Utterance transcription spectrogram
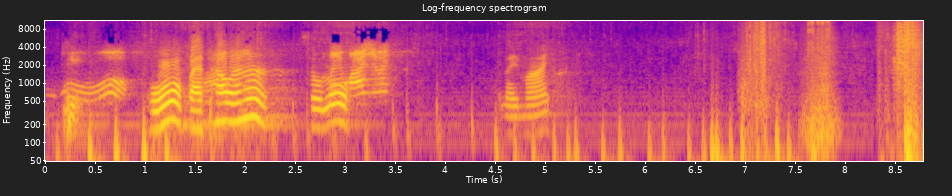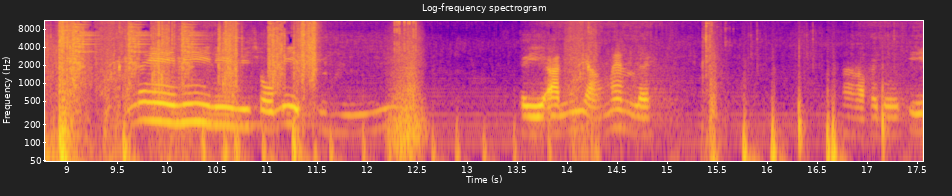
โอเคโอ้โหโอ้แปดเท่าแล้วนะ โซไม้โล่ไม้ใช่ไหมสไนไม้ นี่นี่นี่มีโชว์มีดอื้อหือสี่อันนี้อย่างแม่นเลยอะเราไปดูที่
